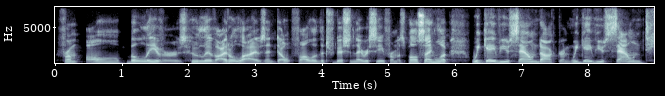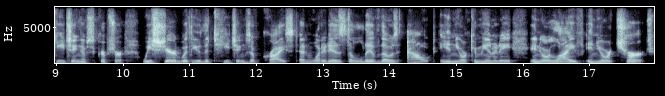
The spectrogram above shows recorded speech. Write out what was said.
from all believers who live idle lives and don't follow the tradition they receive from us. Paul's saying, Look, we gave you sound doctrine, we gave you sound teaching of Scripture, we shared with you the teachings of Christ and what it is to live those out in your community, in your life, in your church.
